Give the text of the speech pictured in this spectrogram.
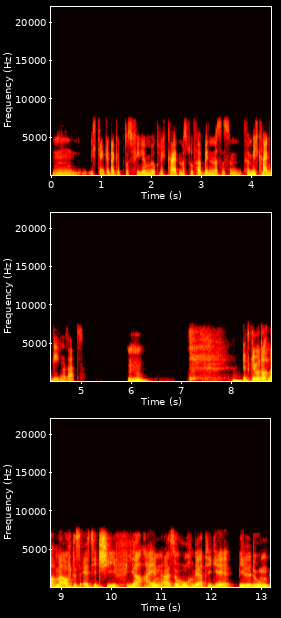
Hm, ich denke, da gibt es viele Möglichkeiten, das zu verbinden. Das ist ein, für mich kein Gegensatz. Mhm. Jetzt gehen wir doch nochmal auf das SDG 4 ein, also hochwertige Bildung,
